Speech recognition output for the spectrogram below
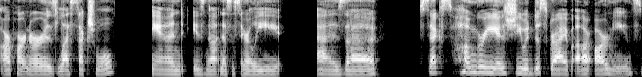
our partner is less sexual and is not necessarily as uh, sex hungry as she would describe our, our needs.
